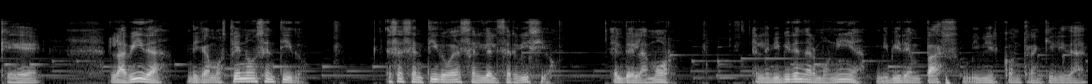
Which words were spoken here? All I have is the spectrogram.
que la vida, digamos, tiene un sentido. Ese sentido es el del servicio, el del amor, el de vivir en armonía, vivir en paz, vivir con tranquilidad.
